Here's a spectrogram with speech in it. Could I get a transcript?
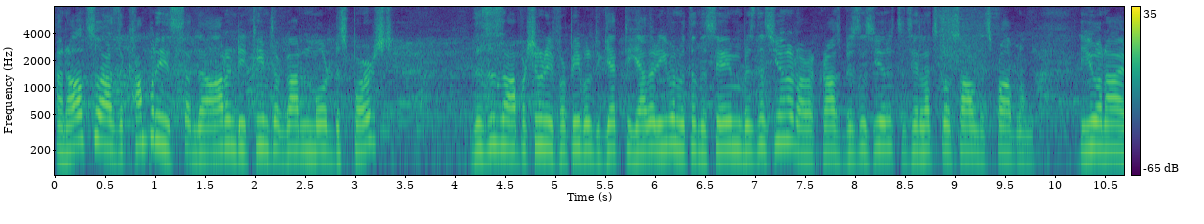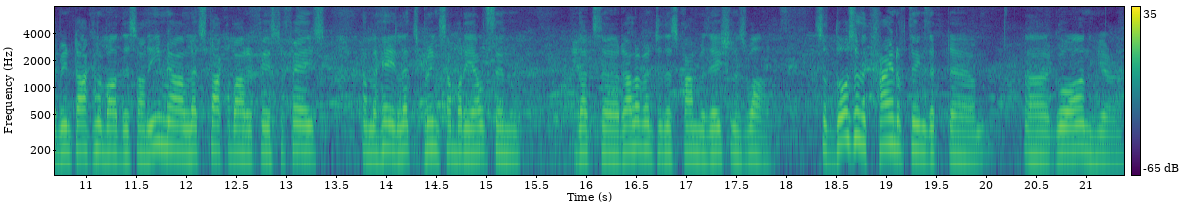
And also as the companies and the R&D teams have gotten more dispersed, this is an opportunity for people to get together even within the same business unit or across business units and say, let's go solve this problem you and I have been talking about this on email, let's talk about it face to face, and hey, let's bring somebody else in that's uh, relevant to this conversation as well. So those are the kind of things that um, uh, go on here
